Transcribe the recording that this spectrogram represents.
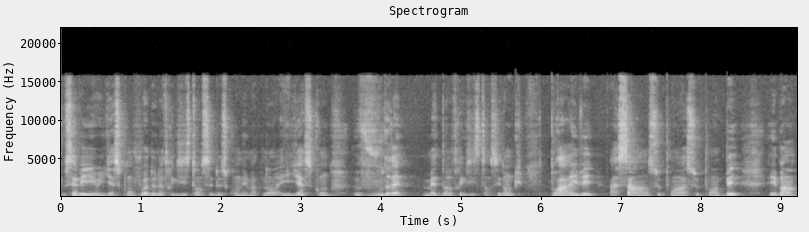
vous savez, il y a ce qu'on voit de notre existence et de ce qu'on est maintenant, et il y a ce qu'on voudrait mettre dans notre existence. Et donc, pour arriver à ça, hein, ce point A, ce point B, eh ben,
